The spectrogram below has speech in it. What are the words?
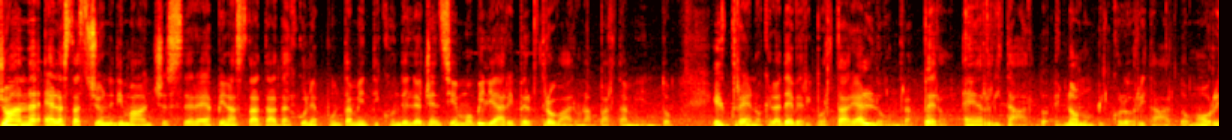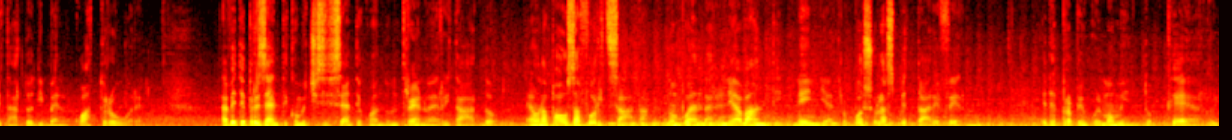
Joanne è alla stazione di Manchester, è appena stata ad alcuni appuntamenti con delle agenzie immobiliari per trovare un appartamento. Il treno che la deve riportare a Londra però è in ritardo e non un piccolo ritardo, ma un ritardo di ben 4 ore. Avete presente come ci si sente quando un treno è in ritardo? È una pausa forzata, non puoi andare né avanti né indietro, puoi solo aspettare fermo. Ed è proprio in quel momento che Harry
